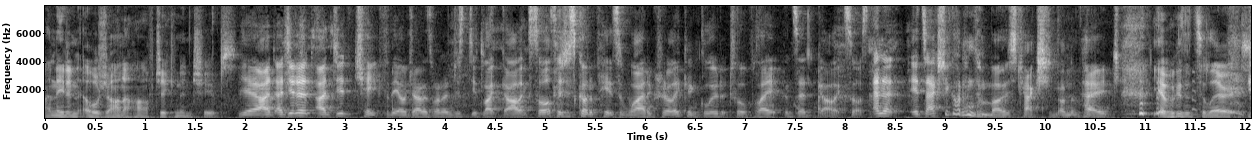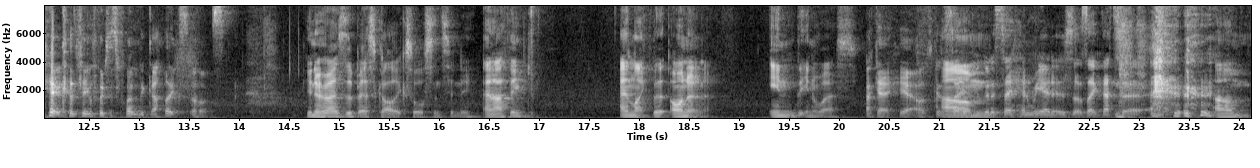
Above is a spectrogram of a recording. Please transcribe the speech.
I need an El Jannah half chicken and chips. Yeah, I, I did it. I did cheat for the El Jannah's one and just did like garlic sauce. I just got a piece of white acrylic and glued it to a plate and said garlic sauce, and it, it's actually gotten the most traction on the page. yeah, because it's hilarious. yeah, because people just want the garlic sauce. You know who has the best garlic sauce in Sydney? And I think, and like the oh no no, in the inner west. Okay, yeah, I was gonna say Um, I'm gonna say Henrietta's. I was like, that's a Um,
